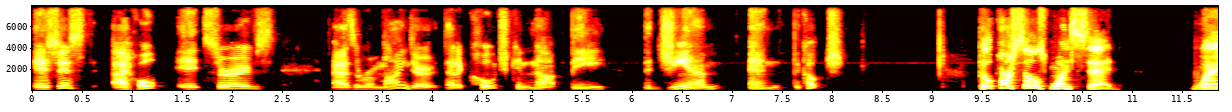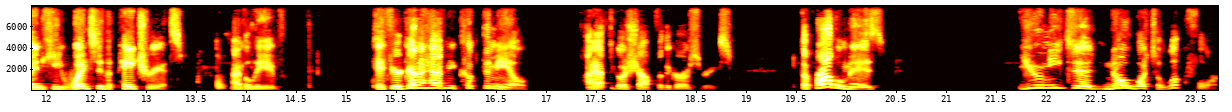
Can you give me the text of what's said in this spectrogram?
it's just I hope it serves as a reminder that a coach cannot be the GM and the coach. Bill Parcells once said when he went to the Patriots, I believe, if you're going to have me cook the meal, I have to go shop for the groceries. The problem is you need to know what to look for.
